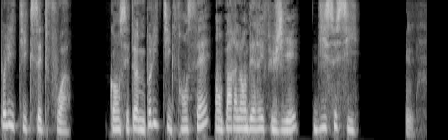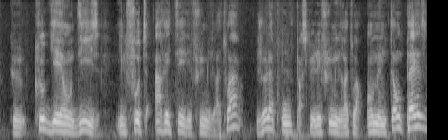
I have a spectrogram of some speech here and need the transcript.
politique cette fois. Quand cet homme politique français, en parlant des réfugiés, dit ceci. Que Claude Guéant dise il faut arrêter les flux migratoires, je l'approuve parce que les flux migratoires en même temps pèsent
